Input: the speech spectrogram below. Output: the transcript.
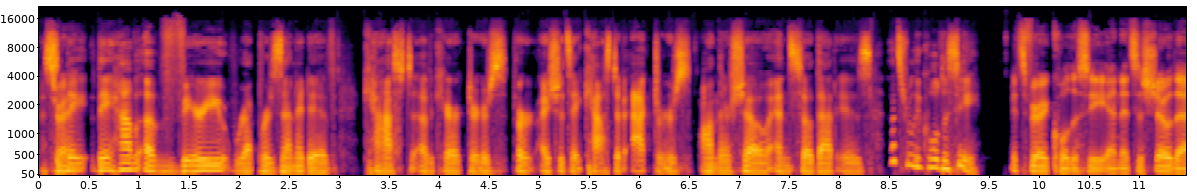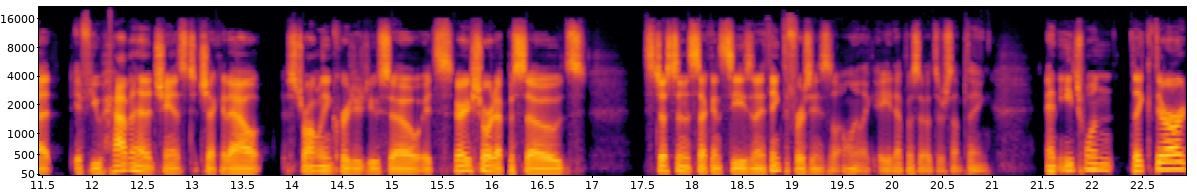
That's so right. they they have a very representative cast of characters, or I should say, cast of actors on their show, and so that is that's really cool to see. It's very cool to see. And it's a show that if you haven't had a chance to check it out, strongly encourage you to do so. It's very short episodes. It's just in the second season. I think the first season is only like eight episodes or something. And each one, like there are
